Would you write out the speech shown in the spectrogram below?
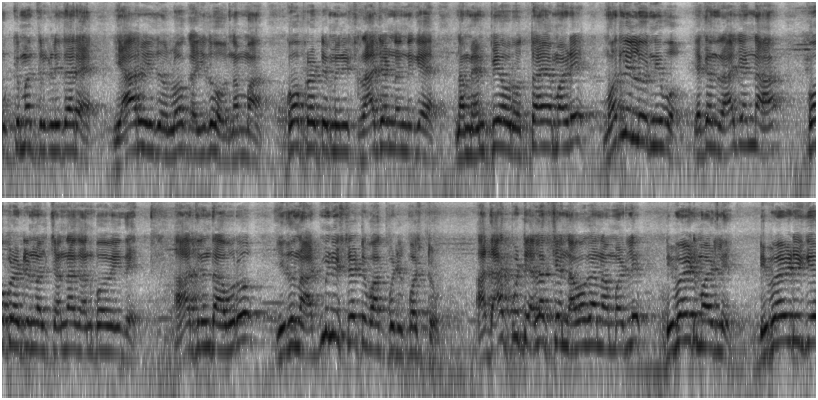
ಮುಖ್ಯಮಂತ್ರಿಗಳಿದ್ದಾರೆ, ಯಾರು ಇದು ಲೋಕ, ಇದು ನಮ್ಮ ಕೋಆಪರೇಟಿವ್ ಮಿನಿಸ್ಟರ್ ರಾಜಣ್ಣನಿಗೆ ನಮ್ಮ ಎಂ ಪಿ ಅವರು ಒತ್ತಾಯ ಮಾಡಿ, ಮೊದಲಿಲ್ಲ ನೀವು, ಯಾಕಂದರೆ ರಾಜಣ್ಣ ಕೋಆಪರೇಟಿವ್ನಲ್ಲಿ ಚೆನ್ನಾಗಿ ಅನುಭವ ಇದೆ. ಆದ್ದರಿಂದ ಅವರು ಇದನ್ನು ಅಡ್ಮಿನಿಸ್ಟ್ರೇಟಿವ್ ಹಾಕ್ಬಿಡಿ ಫಸ್ಟು ಅದು ಹಾಕ್ಬಿಟ್ಟು ಎಲೆಕ್ಷನ್ ನಾವು ಮಾಡಲಿ ಡಿವೈಡ್ ಮಾಡಲಿ. ಡಿವೈಡಿಗೆ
